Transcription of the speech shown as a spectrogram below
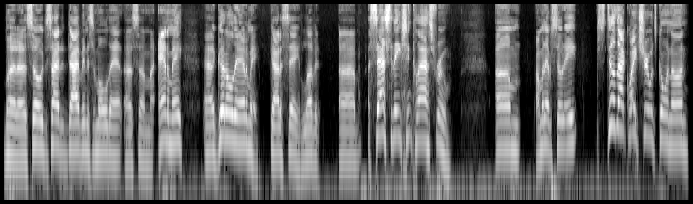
But uh, so decided to dive into some old an- uh, some uh, anime, uh, good old anime. Gotta say, love it. Uh, Assassination Classroom. Um, I'm in episode eight. Still not quite sure what's going on.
